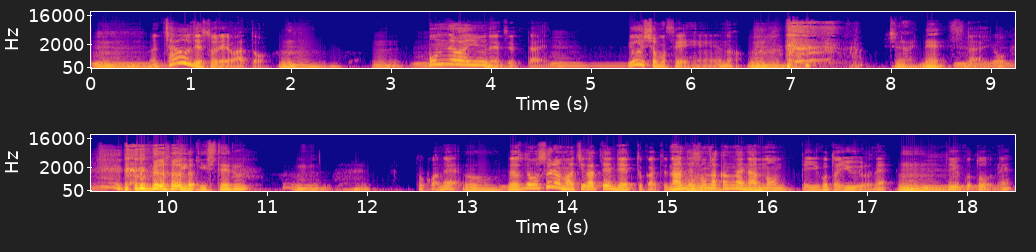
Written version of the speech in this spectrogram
うんちゃうで、それは、と。うん。うんうん。本音は言うねん、絶対うに。んよいしょもせえへんやな。うん。しないね。しないよ。元気してる？うん。とかね。うん。ででもそれは間違ってんで、とかって、なんでそんな考えなんのっていうことは言うよね。うんっていうことをね、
